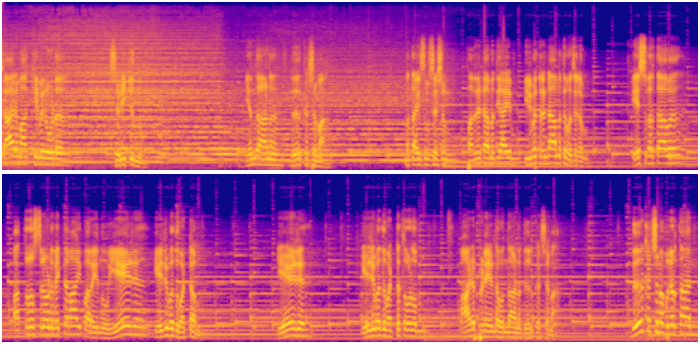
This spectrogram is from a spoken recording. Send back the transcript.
ചാരമാക്കിയവരോട് ക്ഷമിക്കുന്നു എന്താണ് ദീർഘക്ഷമ? മത്തായി സുവിശേഷം പതിനെട്ടാം അധ്യായം ഇരുപത്തിരണ്ടാമത്തെ വചനം. യേശു കർത്താവ് പത്രോസിനോട് വ്യക്തമായി പറയുന്നു ഏഴ് എഴുപത് വട്ടം ഏഴ് എഴുപത് വട്ടത്തോളം ആഴപ്പെടേണ്ട ഒന്നാണ് ദീർഘക്ഷമ. ദീർഘക്ഷമ പുലർത്താൻ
